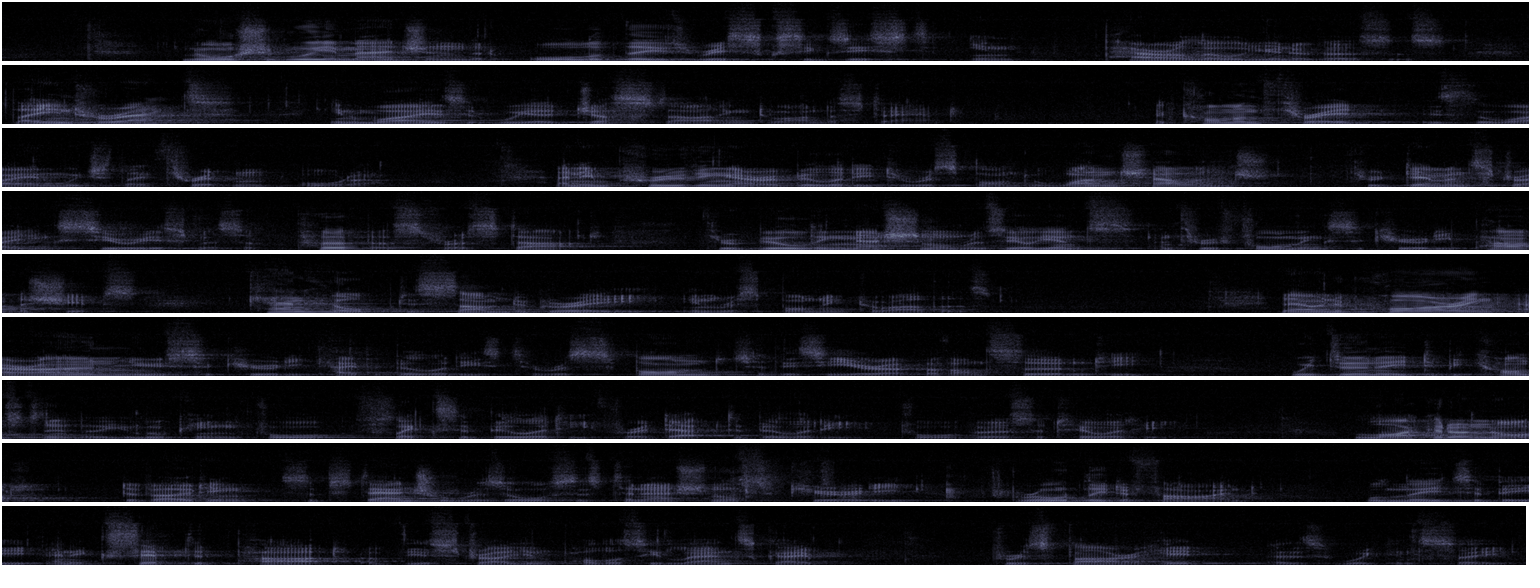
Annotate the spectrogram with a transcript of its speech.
Nor should we imagine that all of these risks exist in parallel universes. They interact in ways that we are just starting to understand. A common thread is the way in which they threaten order, and improving our ability to respond to one challenge through demonstrating seriousness of purpose for a start, through building national resilience, and through forming security partnerships can help to some degree in responding to others. Now, in acquiring our own new security capabilities to respond to this era of uncertainty, we do need to be constantly looking for flexibility, for adaptability, for versatility. Like it or not, devoting substantial resources to national security, broadly defined, will need to be an accepted part of the Australian policy landscape for as far ahead as we can see.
